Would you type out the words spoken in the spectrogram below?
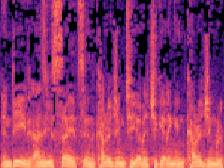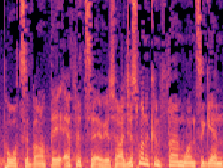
Indeed, as you say, it's encouraging to hear that you're getting encouraging reports about their efforts area. So I just want to confirm once again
